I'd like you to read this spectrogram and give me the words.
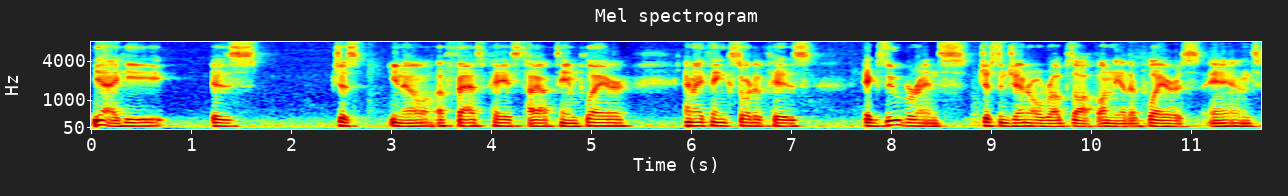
yeah, he is just you know a fast-paced, high-octane player, and I think sort of his exuberance just in general rubs off on the other players, and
